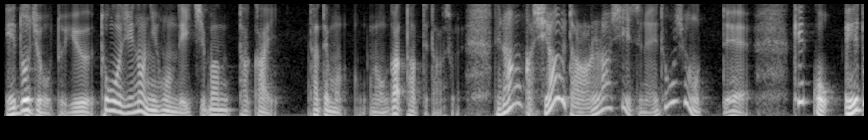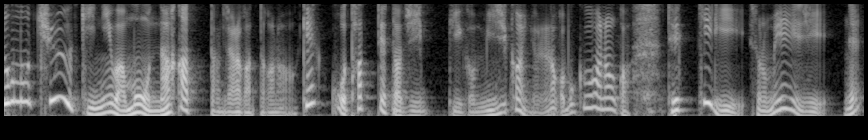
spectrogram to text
江戸城という当時の日本で一番高い建物が建ってたんですよね。で、なんか調べたらあれらしいですね。江戸城って結構江戸の中期にはもうなかったんじゃなかったかな。結構建ってた時期が短いんだよね。なんか僕はなんかてっきりその明治ね、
